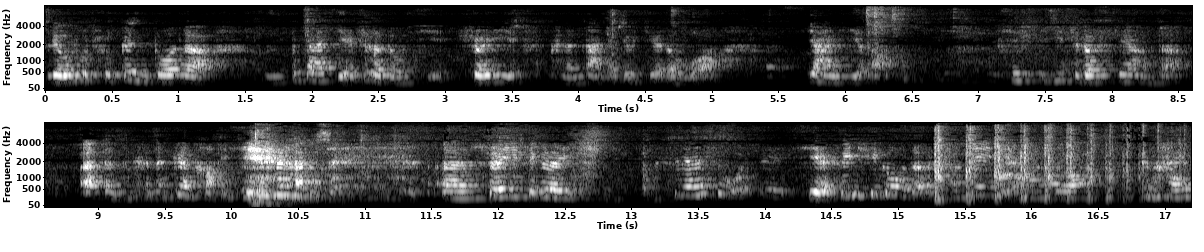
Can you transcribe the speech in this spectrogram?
流露出更多的。不加节制的东西，所以可能大家就觉得我压抑了。其实一直都是这样的，呃，可能更好一些。嗯，所以这个虽然是我是写非虚构的，从这一点上说，可能还是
